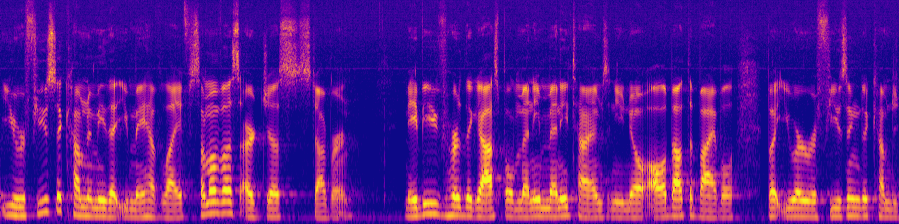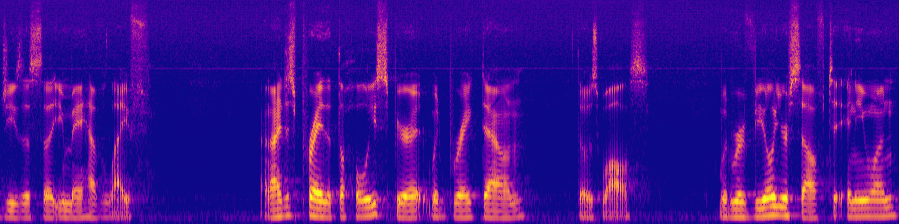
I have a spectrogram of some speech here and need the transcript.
You refuse to come to me that you may have life. Some of us are just stubborn. Maybe you've heard the gospel many, many times and you know all about the Bible, but you are refusing to come to Jesus so that you may have life. And I just pray that the Holy Spirit would break down those walls, would reveal yourself to anyone.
